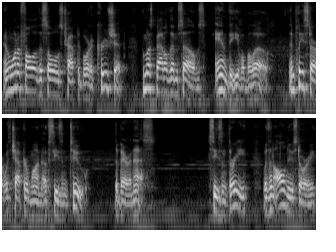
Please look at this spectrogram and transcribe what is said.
and want to follow the souls trapped aboard a cruise ship who must battle themselves and the evil below, then please start with Chapter 1 of Season 2 The Baroness. Season 3, with an all new story,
